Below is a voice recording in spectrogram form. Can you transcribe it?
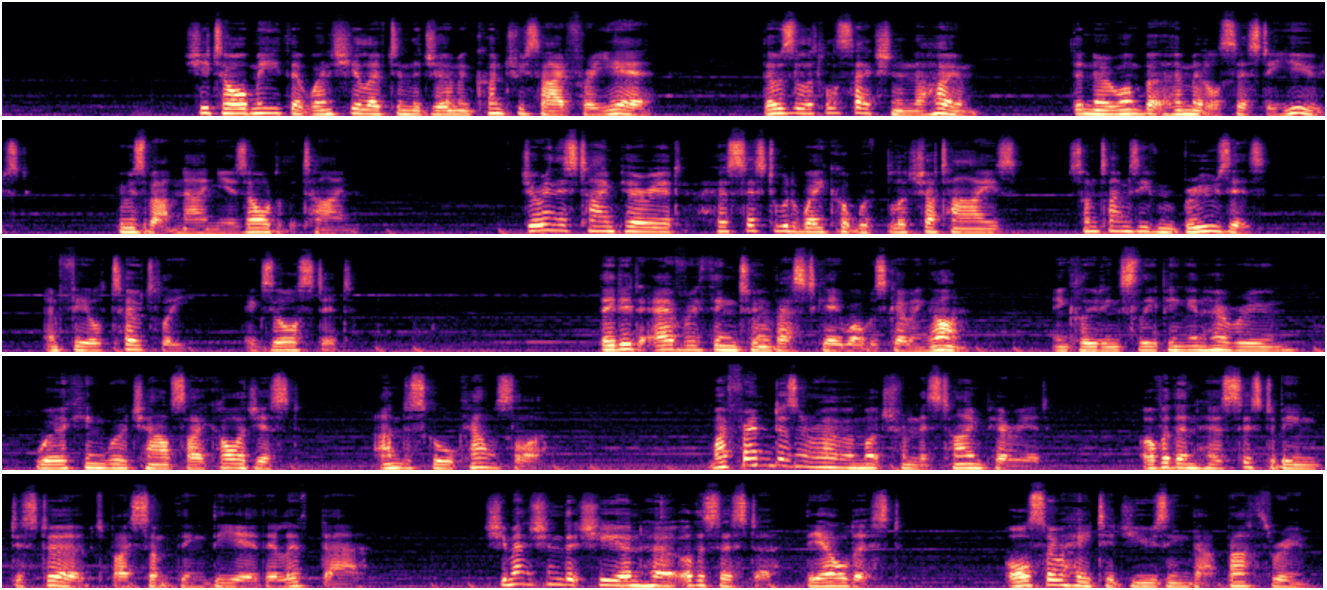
She told me that when she lived in the German countryside for a year, there was a little section in the home that no one but her middle sister used, who was about nine years old at the time. During this time period, her sister would wake up with bloodshot eyes, sometimes even bruises, and feel totally exhausted. They did everything to investigate what was going on, including sleeping in her room, working with a child psychologist, and a school counsellor. My friend doesn't remember much from this time period, other than her sister being disturbed by something the year they lived there. She mentioned that she and her other sister, the eldest, also hated using that bathroom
